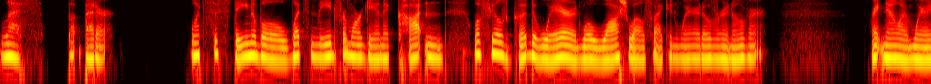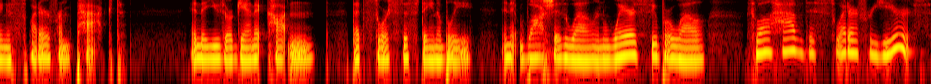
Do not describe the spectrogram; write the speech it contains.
less, but better. What's sustainable? What's made from organic cotton? What feels good to wear and will wash well so I can wear it over and over? Right now, I'm wearing a sweater from Pact, and they use organic cotton that's sourced sustainably and it washes well and wears super well. So I'll have this sweater for years.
